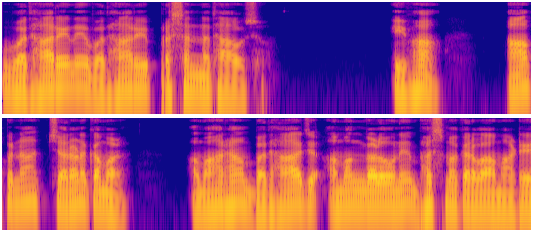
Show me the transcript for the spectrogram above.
વધારે ને વધારે પ્રસન્ન થાઓ છો. એવા આપના ચરણકમળ અમારા બધા જ અમંગળોને ભસ્મ કરવા માટે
